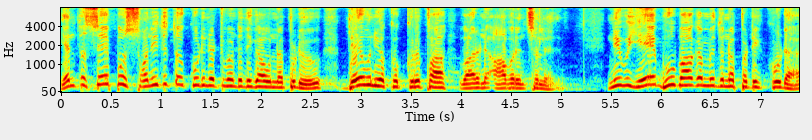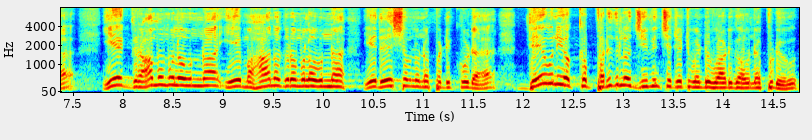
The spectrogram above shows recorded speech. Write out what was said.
ఎంతసేపు స్వనీతితో కూడినటువంటిదిగా ఉన్నప్పుడు దేవుని యొక్క కృప వారిని ఆవరించలేదు. నీవు ఏ భూభాగం మీద ఉన్నప్పటికీ కూడా ఏ గ్రామములో ఉన్నా ఏ మహానగరంలో ఉన్నా ఏ దేశంలో ఉన్నప్పటికీ కూడా దేవుని యొక్క పరిధిలో జీవించేటటువంటి వాడుగా ఉన్నప్పుడు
